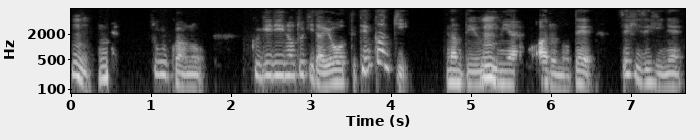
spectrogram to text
う。うん。すごくあの、区切りの時だよって、転換期なんていう意味合いもあるので、ぜひぜひね、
